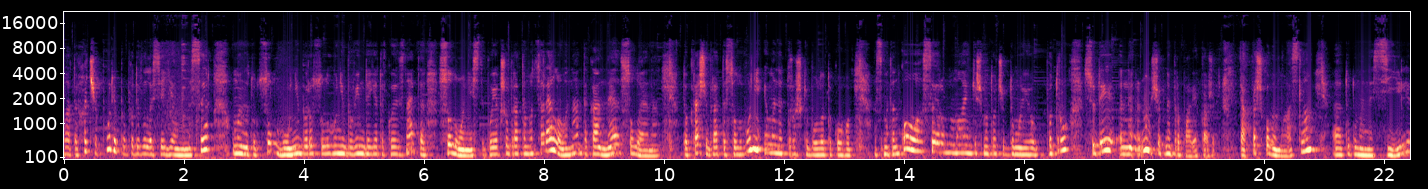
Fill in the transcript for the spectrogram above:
Ще буду готувати хачапурі, подивилася, є у мене сир. У мене тут сулугуні, беру сулугуні, бо він дає таку, знаєте, солоність. Бо якщо брати моцарелу, вона така не солена. То краще брати сулугуні. І в мене трошки було такого сметанкового сиру, маленький шматочок, думаю, його потру сюди, ну, щоб не пропав, як кажуть. Так, вершкове масло. Е, Тут у мене сіль,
